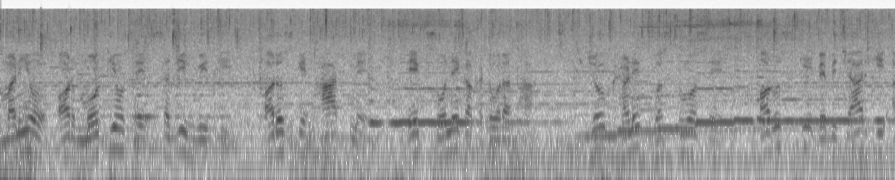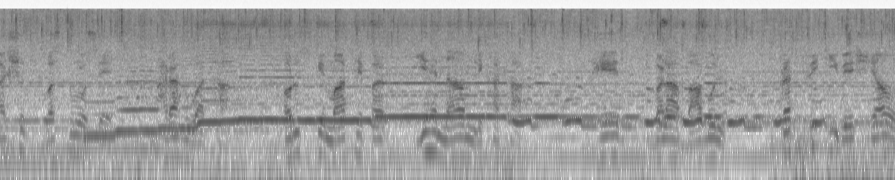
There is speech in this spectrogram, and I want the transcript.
मणियों और मोतियों से सजी हुई थी। और उसके हाथ में एक सोने का कटोरा था, जो घृणित वस्तुओं से और उसके व्यभिचार की अशुद्ध वस्तुओं से भरा हुआ था, और उसके माथे पर यह नाम लिखा था, भेद बड़ा बाबुल, पृथ्वी की वेश्याओं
